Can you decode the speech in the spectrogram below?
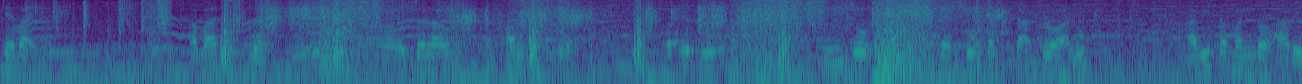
જે કહેવાય અવાજ ચલાવ ખાલી જો જેમ કે હું તમને દાખલો આલું? આવી તો બંદો આવે.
